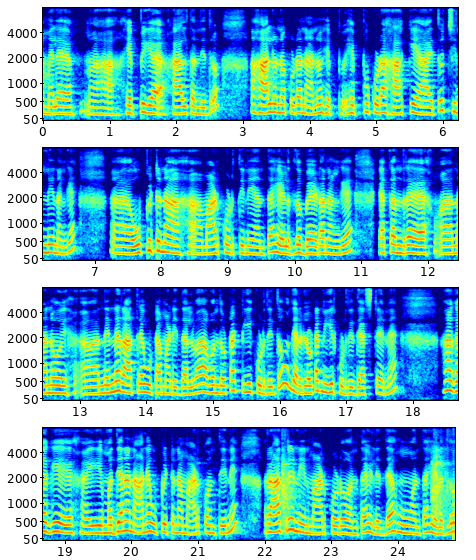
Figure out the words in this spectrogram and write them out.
ಆಮೇಲೆ ಹೆಪ್ಪಿಗೆ ಹಾಲು ತಂದಿದ್ದರು ಆ ಹಾಲನ್ನು ಕೂಡ ನಾನು ಹೆಪ್ಪು ಹೆಪ್ಪು ಕೂಡ ಹಾಕಿ ಆಯಿತು. ಚಿನ್ನಿ ನನಗೆ ಉಪ್ಪಿಟ್ಟನ್ನ ಮಾಡಿಕೊಡ್ತೀನಿ ಅಂತ ಹೇಳಿದ್ಲು. ಬೇಡ ನನಗೆ ಯಾಕಂದರೆ ನಾನು ನಿನ್ನೆ ರಾತ್ರಿ ಊಟ ಮಾಡಿದ್ದಲ್ವ? ಒಂದು ಲೋಟ ಟೀ ಕುಡ್ದಿದ್ದು, ಒಂದು ಎರಡು ಲೋಟ ನೀರು ಕುಡ್ದಿದ್ದೆ ಅಷ್ಟೇ ಹಾಗಾಗಿ, ಈ ಮಧ್ಯಾಹ್ನ ನಾನೇ ಉಪ್ಪಿಟ್ಟನ್ನ ಮಾಡ್ಕೊತೀನಿ. ರಾತ್ರಿ ನೀನು ಮಾಡಿಕೊಡು ಅಂತ ಹೇಳಿದ್ದೆ. ಹ್ಞೂ ಅಂತ ಹೇಳಿದ್ಲು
